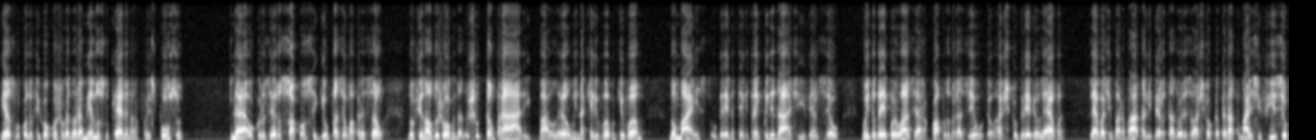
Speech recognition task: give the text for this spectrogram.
Mesmo quando ficou com o jogador a menos do Kahneman, foi expulso, né? O Cruzeiro só conseguiu fazer uma pressão no final do jogo, dando chutão para a área, balão e naquele vamos que vamos. No mais, o Grêmio teve tranquilidade e venceu muito bem por 1 a 0. A Copa do Brasil, eu acho que o Grêmio leva, leva de barbada. Libertadores, eu acho que é o campeonato mais difícil,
